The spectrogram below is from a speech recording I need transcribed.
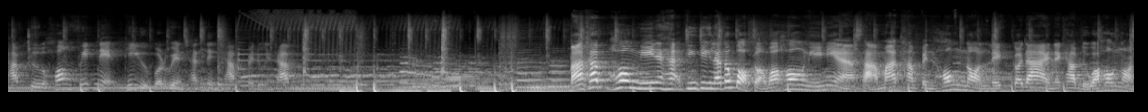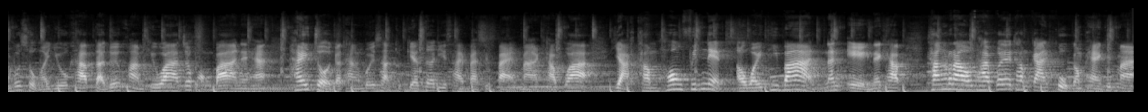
ครับคือห้องฟิตเนสที่อยู่บริเวณชั้นหนึ่งครับ ไปดูกันครับ มาครับห้องนี้นะฮะจริงๆ แล้วต้องบอกก่อนว่าห้องนี้เนี่ยสามารถทำเป็นห้องนอนเล็กก็ได้นะครับหรือว่าห้องนอนผู้สูงอายุครับแต่ด้วยความที่ว่าเจ้าของบ้านนะฮะให้โจทย์กับทางบริษัท Together Design 88 มาครับว่าอยากทำห้องฟิตเนสเอาไว้ที่บ้านนั่นเองนะครับทางเราครับก็ได้ทำการผูกกำแพงขึ้นมา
